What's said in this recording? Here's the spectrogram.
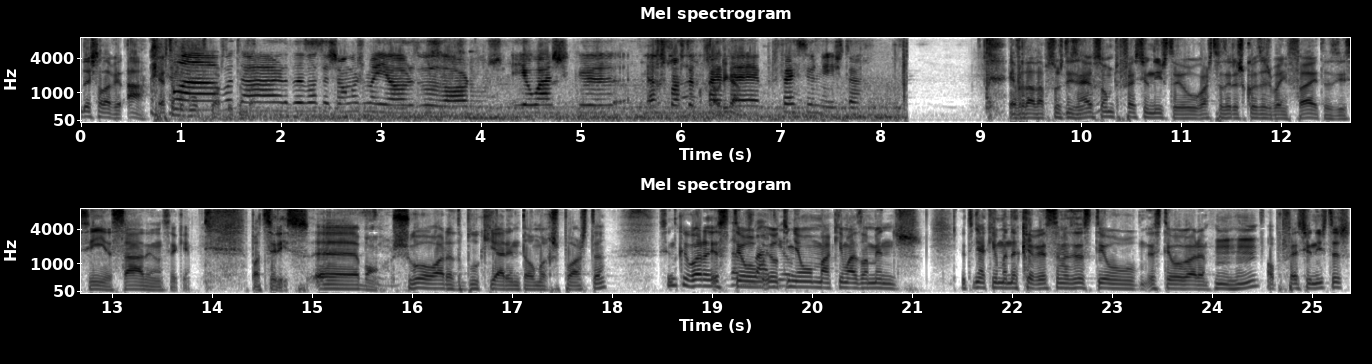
Deixa lá ver. Ah, esta é uma boa Olá, resposta boa também. tarde. Vocês são os maiores, eu adoro-vos. E eu acho que a resposta correta Obrigado. é perfeccionista. É verdade, há pessoas que dizem, ah, eu sou um perfeccionista, eu gosto de fazer as coisas bem feitas e assim, assado e não sei o quê. Pode ser isso. Ah, bom, chegou a hora de bloquear então uma resposta. Sinto que agora esse Vamos teu. lá, eu Diogo. tinha uma aqui mais ou menos. Eu tinha aqui uma na cabeça, mas esse teu, esse teu agora, uhum, ao perfeccionistas,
